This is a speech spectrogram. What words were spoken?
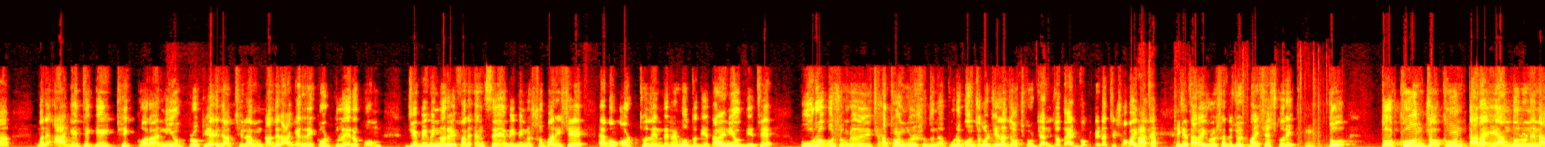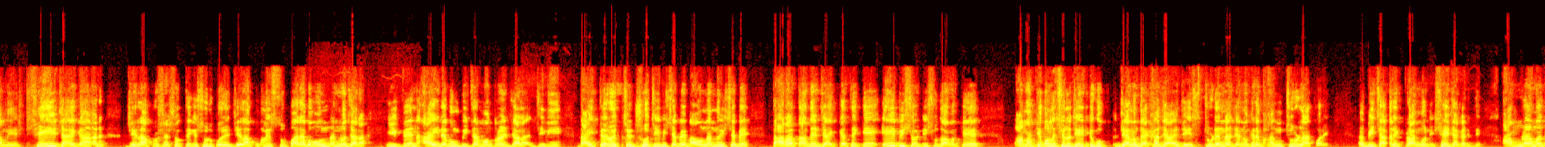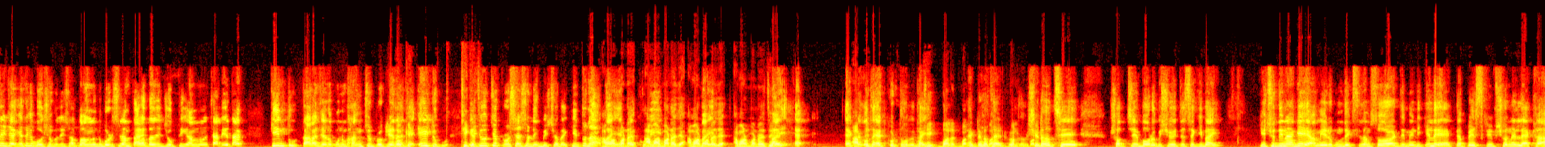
মানে আগে থেকেই ঠিক করা নিয়োগ প্রক্রিয়ায় যাচ্ছিল এবং তাদের আগের রেকর্ডগুলো এরকম যে বিভিন্ন রেফারেন্সে বিভিন্ন সুপারিশে এবং অর্থ লেনদেনের মধ্য দিয়ে তারা নিয়োগ দিয়েছে পুরো বৈষম্যবিরোধী ছাত্র আন্দোলন শুধু না পুরো পঞ্চগড় জেলা জজ কোর্ট জানে যত অ্যাডভোকেট আছে সবাই আচ্ছা, জানে যে আছে। তারা এগুলোর সাথে জড়িত। ভাই শেষ করি। তো তখন যখন তারা এই আন্দোলনে নামে সেই জায়গার জেলা প্রশাসক থেকে শুরু করে জেলা পুলিশ সুপার এবং অন্যান্য যারা ইভেন আইন এবং বিচার মন্ত্রণালয়ের যারা যিনি দায়িত্বে রয়েছেন সচিব হিসেবে বা অন্যান্য হিসেবে তারা তাদের জায়গা থেকে এই বিষয়টি শুধু আমাকে আমাকে বলেছিল যে এইটুকু যেন দেখা যায় যে স্টুডেন্টরা যেন ওখানে ভাঙচুর না করে বিচারিক প্রাঙ্গণে সেই জায়গাটিতে। আমরা আমাদের জায়গা থেকে বৈষম্যবাদী ছাত্র আন্দোলনকে বলেছিলাম তারা তাদের যৌক্তিক আন্দোলন চালিয়ে থাক কিন্তু তারা যেন কোনো ভাঙচুর প্রক্রিয়া. যায় এইটুকু। ঠিক আছে। হচ্ছে প্রশাসনিক বিষয় ভাই কিন্তু না আমার মনে হয় আমার মনে হয় আমার মনে হয় আমার মনে হয় ভাই একটা কথা অ্যাড করতে হবে ভাই। বলেন, বলেন, একটা কথা অ্যাড করতে হবে। সেটা হচ্ছে সবচেয়ে বড় বিষয় হইতেছে কি ভাই কিছুদিন আগে আমি এরকম দেখছিলাম সোহরার্দি মেডিকেলে একটা প্রেসক্রিপশনে লেখা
